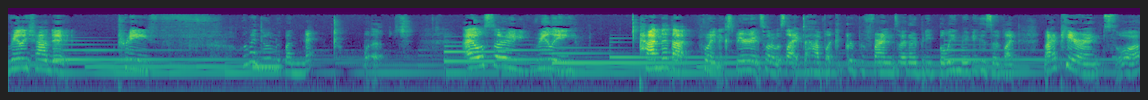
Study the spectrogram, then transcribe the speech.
really found it pretty. What am I doing with my neck? What? I also really hadn't at that point experienced what it was like to have like a group of friends where nobody bullied me because of like my appearance or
